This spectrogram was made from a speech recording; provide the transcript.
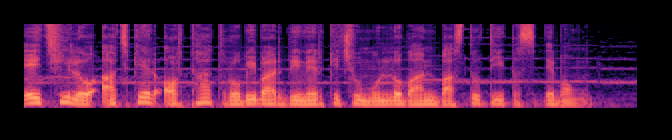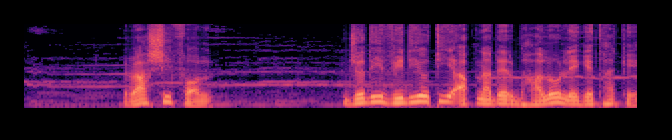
এই ছিল আজকের অর্থাৎ রবিবার দিনের কিছু মূল্যবান বাস্তু টিপস এবং রাশিফল। যদি ভিডিওটি আপনাদের ভালো লেগে থাকে,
